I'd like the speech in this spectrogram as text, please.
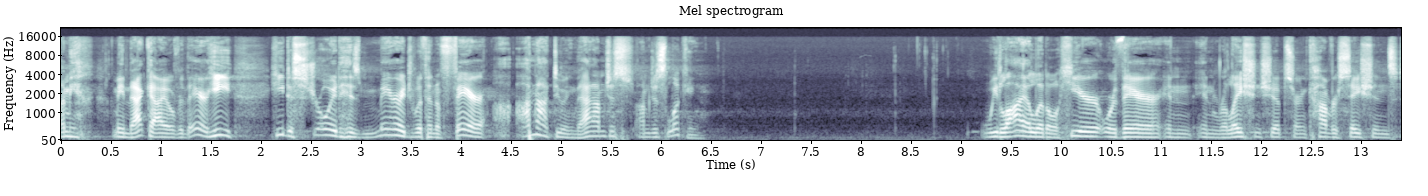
I mean, I mean that guy over there, he he destroyed his marriage with an affair. I'm not doing that. I'm just I'm just looking. We lie a little here or there in, in relationships or in conversations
